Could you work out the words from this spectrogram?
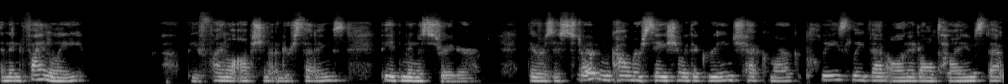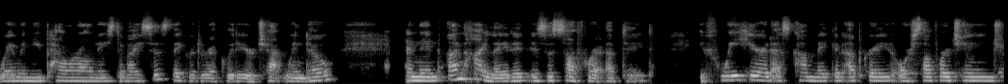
And then finally, the final option under settings, the administrator. There is a start in conversation with a green check mark. Please leave that on at all times. That way, when you power on these devices, they go directly to your chat window. And then unhighlighted is a software update. If we here at sComm make an upgrade or software change,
